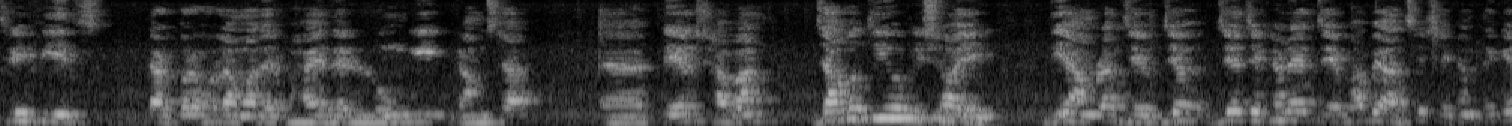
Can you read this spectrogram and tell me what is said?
থ্রি পিস তারপরে হলো আমাদের ভাইদের লুঙ্গি, গামছা তেল, সাবান যাবতীয় বিষয়ে দিয়ে আমরা যে, যে- যেখানে যেভাবে আছি সেখান থেকে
